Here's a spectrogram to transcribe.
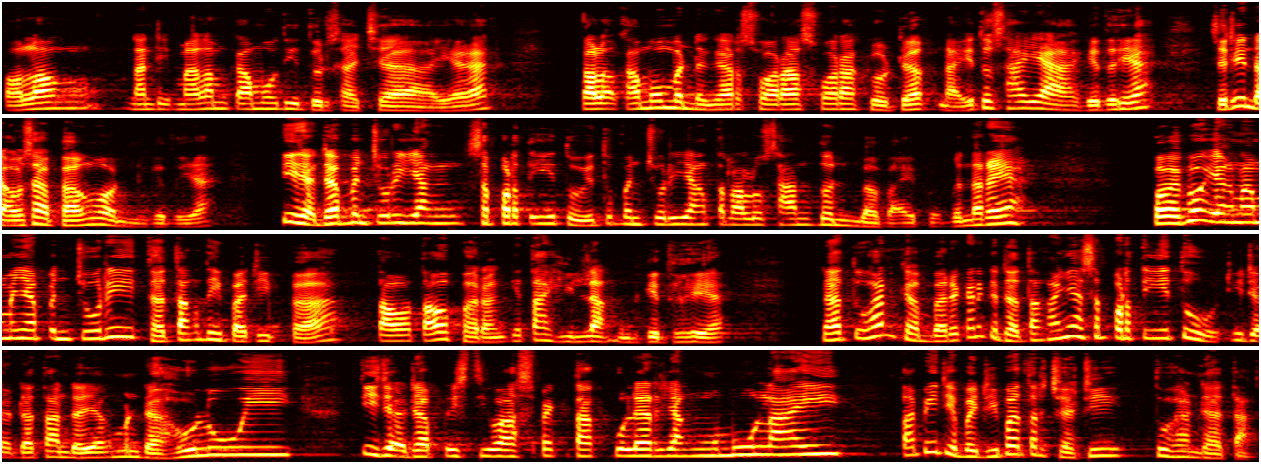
tolong nanti malam kamu tidur saja, ya kan? Kalau kamu mendengar suara-suara glodak, nah itu saya gitu ya. Jadi tidak usah bangun gitu ya. Tidak ada pencuri yang seperti itu, itu pencuri yang terlalu santun Bapak Ibu, benar ya? Bapak Ibu yang namanya pencuri datang tiba-tiba, tahu-tahu barang kita hilang begitu ya. Nah Tuhan gambarkan kedatangannya seperti itu, tidak ada tanda yang mendahului, tidak ada peristiwa spektakuler yang memulai, tapi tiba-tiba terjadi Tuhan datang.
